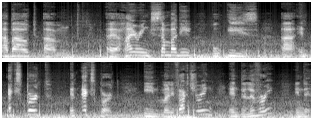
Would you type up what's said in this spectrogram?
about um, hiring somebody who is an expert, an expert in manufacturing and delivery in the,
